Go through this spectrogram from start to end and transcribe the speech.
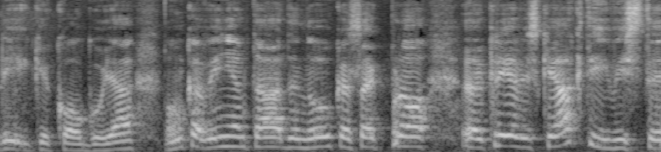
rīki kogu, ja? un ka viņiem tāda, nu, kas saka, pro-krieviski aktīvisti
